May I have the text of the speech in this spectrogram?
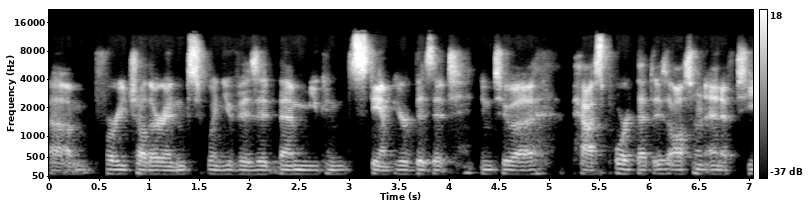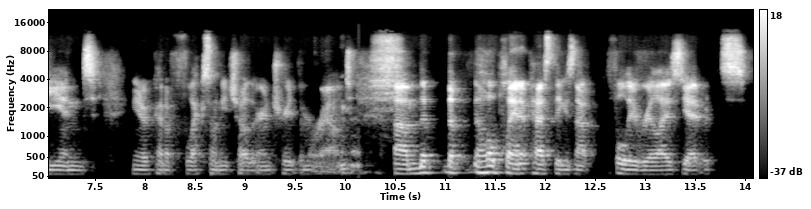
um, for each other. And when you visit them, you can stamp your visit into a passport that is also an NFT and, you know, kind of flex on each other and trade them around. Um, the, the, the, whole Planet Pass thing is not fully realized yet. It's,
